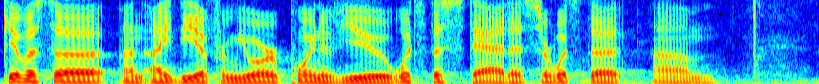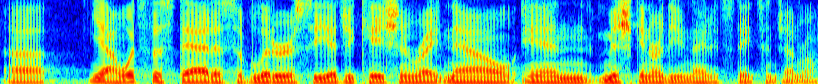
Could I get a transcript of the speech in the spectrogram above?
give us a, an idea from your point of view? What's the status, or what's the um, uh, yeah, what's the status of literacy education right now in Michigan or the United States in general?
